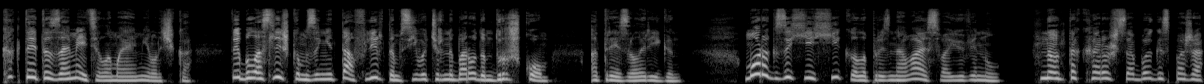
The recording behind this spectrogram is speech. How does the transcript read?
«Как ты это заметила, моя милочка? Ты была слишком занята флиртом с его чернобородым дружком», — отрезала Риган. Морок захихикала, признавая свою вину. «Но он так хорош собой, госпожа.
